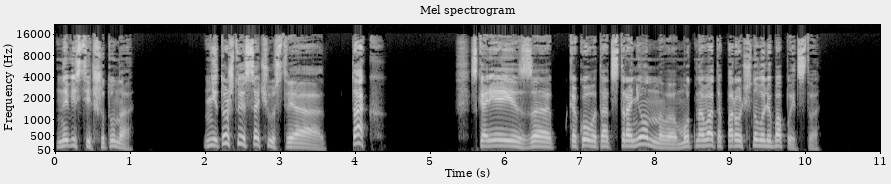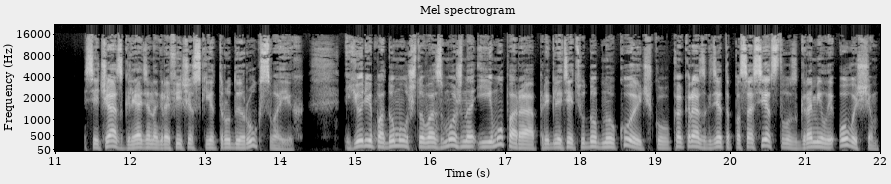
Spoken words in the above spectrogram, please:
навестить шатуна. Не то что из сочувствия, а так. Скорее из-за какого-то отстраненного, мутновато-порочного любопытства. Сейчас, глядя на графические труды рук своих, Юрий подумал, что, возможно, и ему пора приглядеть удобную коечку как раз где-то по соседству с громилой овощем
